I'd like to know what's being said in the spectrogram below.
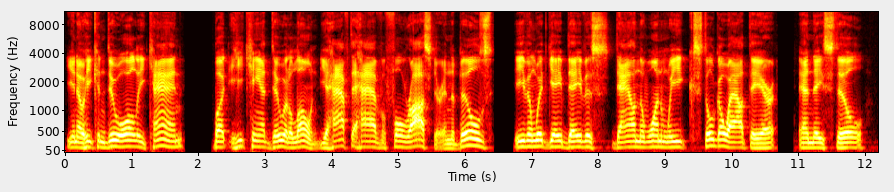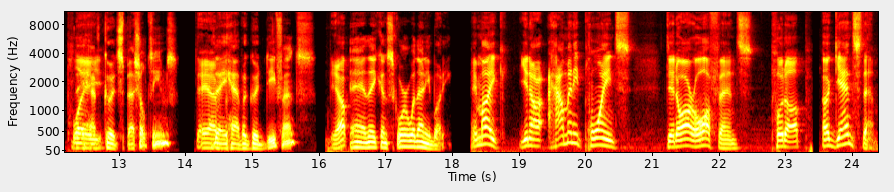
You know, he can do all he can, but he can't do it alone. You have to have a full roster. And the Bills, even with Gabe Davis down the one week, still go out there and they still play. They have good special teams. They have, they have a good defense. Yep. And they can score with anybody. Hey, Mike, you know, how many points did our offense put up against them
